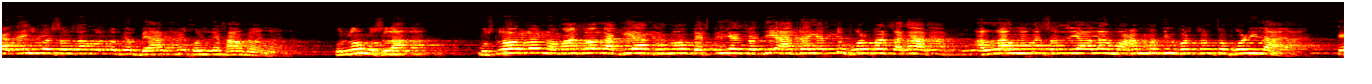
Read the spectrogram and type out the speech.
আলাইহি ওয়াসাল্লামের লগে বেয়ার বি করলে খাওয়া হয় না। কোনো মুসলা মুসলা হইল নমাজ লাগিয়া কোনো ব্যক্তিয়ে যদি আদায়াতটো পড়বার জায়গা আল্লাহ সাল্লি আলা মুহাম্মাদিন পর্যন্ত পড়িলায়, তে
